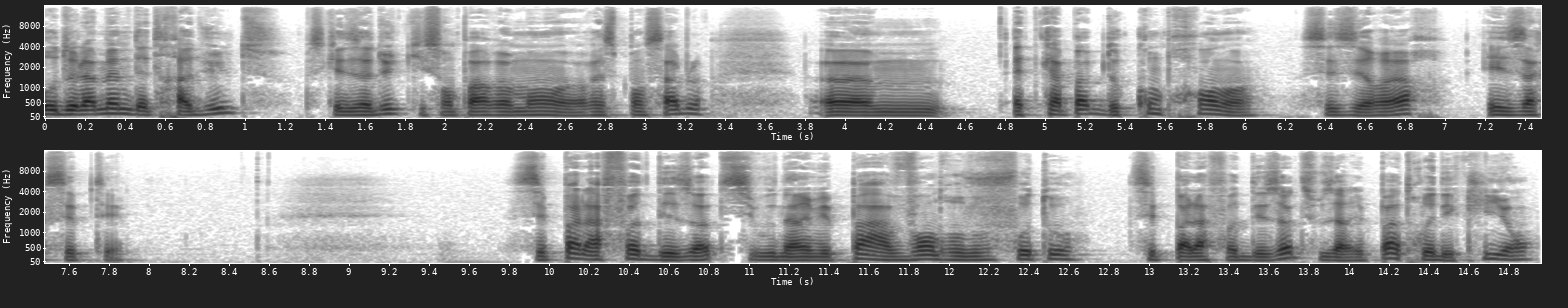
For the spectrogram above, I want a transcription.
au-delà même d'être adulte, parce qu'il y a des adultes qui ne sont pas vraiment euh, responsables, euh, être capable de comprendre ses erreurs et les accepter. C'est pas la faute des autres si vous n'arrivez pas à vendre vos photos. C'est pas la faute des autres si vous n'arrivez pas à trouver des clients,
